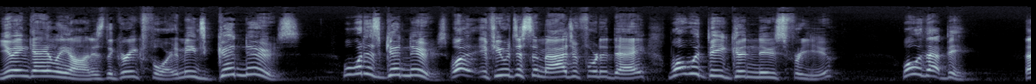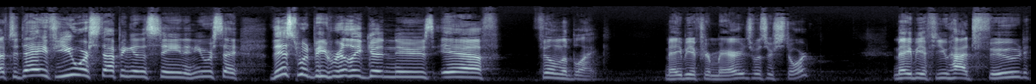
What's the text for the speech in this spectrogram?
Euangelion is the Greek for it. It means good news. Well, what is good news? What if you would just imagine for today, what would be good news for you? What would that be? That today, if you were stepping in a scene and you were saying, this would be really good news if fill in the blank. Maybe if your marriage was restored. Maybe if you had food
